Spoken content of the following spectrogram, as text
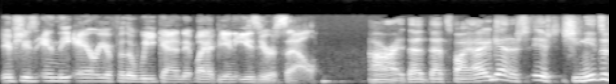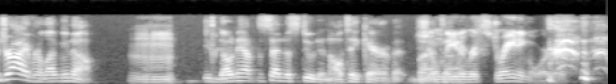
If she's in the area for the weekend, it might be an easier sell. All right, that that's fine. Again, if, if she needs a driver, let me know. hmm You don't have to send a student. I'll take care of it. But, She'll need uh, a restraining order.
